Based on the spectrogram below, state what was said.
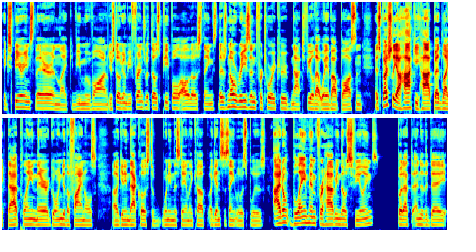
experience there. And like if you move on, you're still going to be friends with those people, all of those things. There's no reason for Torey Krug not to feel that way about Boston, especially a hockey hotbed like that, playing there, going to the finals, uh, getting that close to winning the Stanley Cup against the St. Louis Blues. I don't blame him for having those feelings but at the end of the day,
